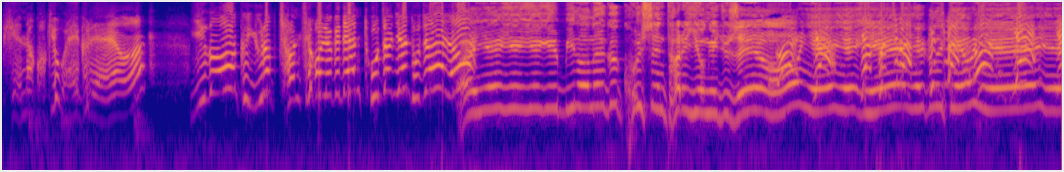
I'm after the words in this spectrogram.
비엔나 거기 왜 그래? 어? 이거 그 유럽 전체 권력에 대한 도전이야 도전! 어? 아, 예, 예, 예, 예. 민원을 그 콜센터를 이용해 주세요. 예, 예, 예, 예, 그럴게요. 예, 예.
